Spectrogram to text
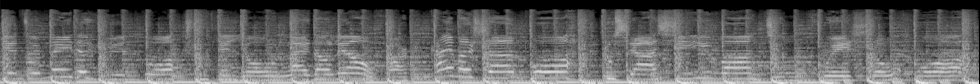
边最美的云朵。春天又来到了，花开满山坡，种下希望就会收获。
